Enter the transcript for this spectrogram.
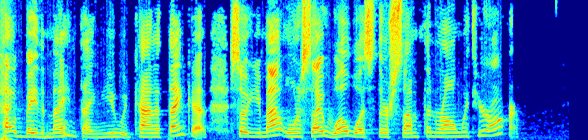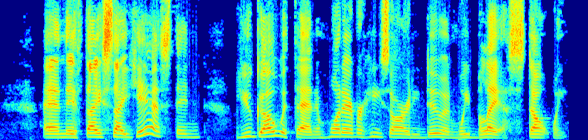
That would be the main thing you would kind of think of. So you might want to say, Well, was there something wrong with your arm? And if they say yes, then you go with that. And whatever He's already doing, we bless, don't we?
